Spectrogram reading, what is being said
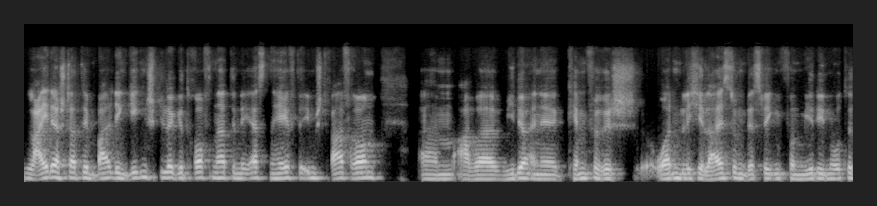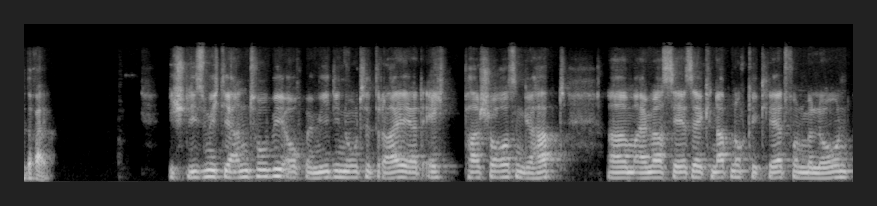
leider statt dem Ball den Gegenspieler getroffen hat in der ersten Hälfte im Strafraum. Ähm, aber wieder eine kämpferisch ordentliche Leistung, deswegen von mir die Note 3. Ich schließe mich dir an, Tobi, auch bei mir die Note 3. Er hat echt ein paar Chancen gehabt. Ähm, einmal sehr, sehr knapp noch geklärt von Malone.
